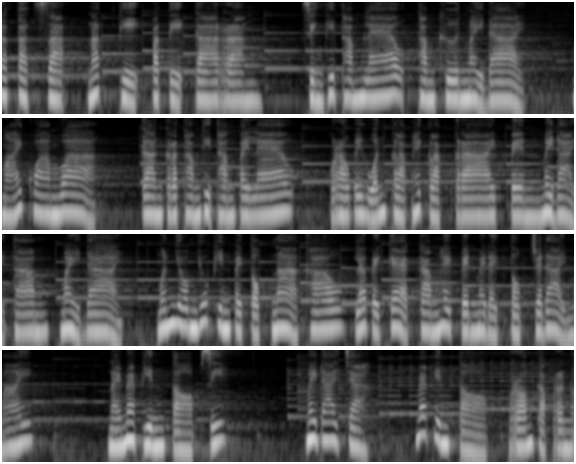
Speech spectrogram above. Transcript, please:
กตัดสะนัตถิปฏิการัง สิ่งที่ทำแล้วทำคืนไม่ได้ หมายความว่า การกระทำที่ทำไปแล้ว เราไปหวนกลับให้กลับกลายเป็นไม่ได้ทำไม่ได้เหมือนโยมยุพินไปตบหน้าเขา แล้วไปแก้กรรมให้เป็นไม่ได้ตบจะได้ไหม ไหนแม่พินตอบสิ ไม่ได้จ้ะ แม่พินตอบพร้อมกับประน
